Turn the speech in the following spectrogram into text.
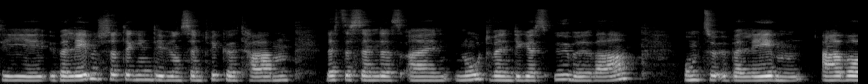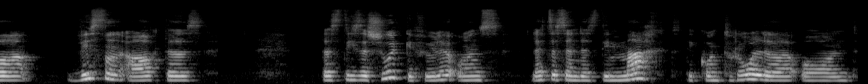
die Überlebensstrategien, die wir uns entwickelt haben, letztes Endes ein notwendiges Übel war, um zu überleben, aber wissen auch, dass, dass diese Schuldgefühle uns letztes Endes die Macht, die Kontrolle und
